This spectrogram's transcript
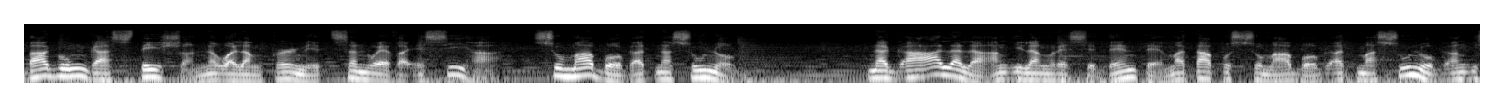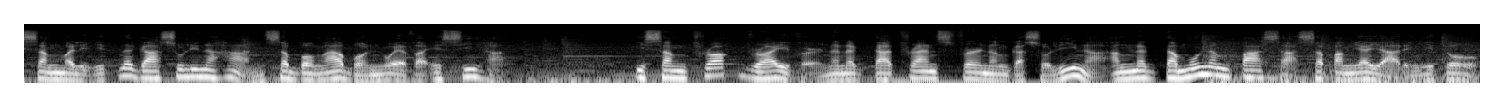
Bagong gas station na walang permit sa Nueva Ecija, sumabog at nasunog. Nag-aalala ang ilang residente matapos sumabog at masunog ang isang maliit na gasolinahan sa Bongabon, Nueva Ecija. Isang truck driver na nagtatransfer ng gasolina ang nagtamo ng pasa sa pangyayaring ito.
